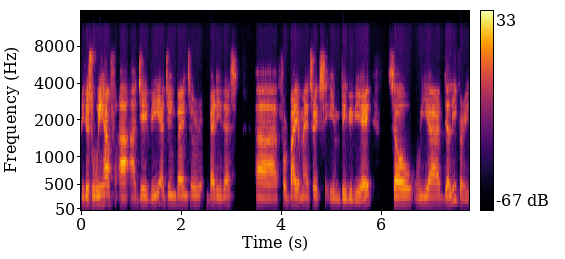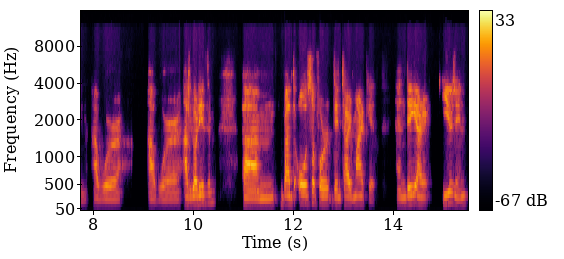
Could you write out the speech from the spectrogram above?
because we have a, a JV, a joint venture, Veridas, uh, for biometrics in BBVA. So we are delivering our our algorithm, um, but also for the entire market, and they are using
